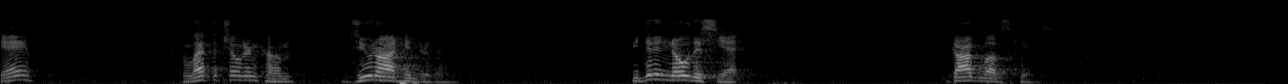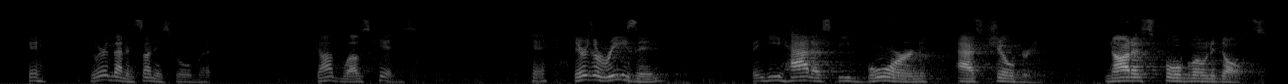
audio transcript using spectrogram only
Okay? Let the children come, do not hinder them. If you didn't know this yet, God loves kids. Okay? We learned that in Sunday school, but God loves kids. Okay? There's a reason that He had us be born as children, not as full blown adults.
